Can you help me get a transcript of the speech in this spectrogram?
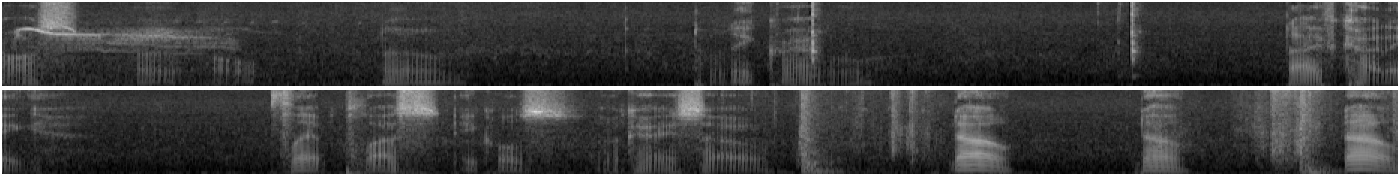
crossbow bolt. No. Don't need gravel. Knife cutting. Flint plus equals. Okay, so. No! No! No!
